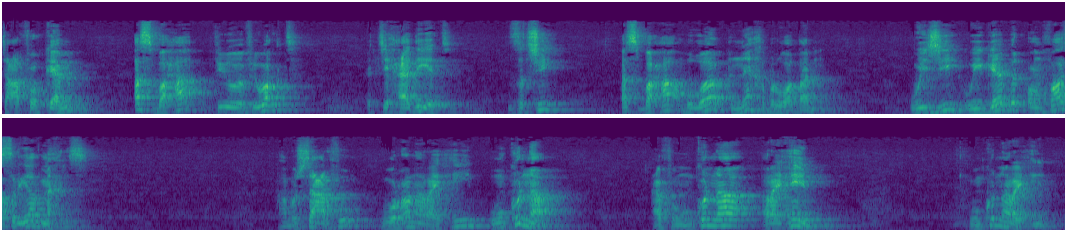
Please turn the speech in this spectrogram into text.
تعرفوه كامل أصبح في في وقت اتحادية زتشي أصبح هو الناخب الوطني. ويجي ويقابل en face رياض محرز. باش تعرفوا ورانا رايحين وين كنا عفوا وين كنا رايحين. وين كنا رايحين.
